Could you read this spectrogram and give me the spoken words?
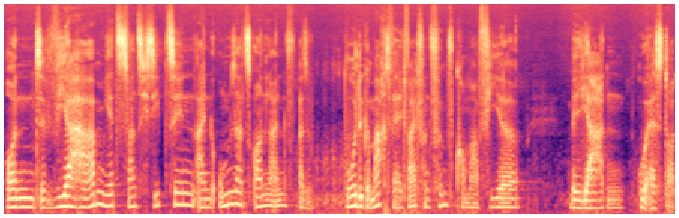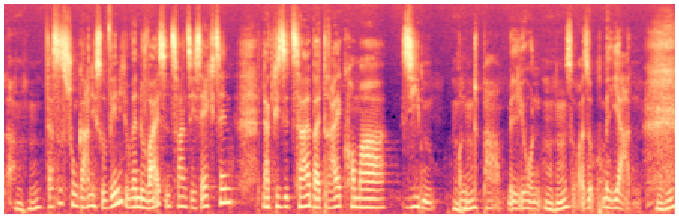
Und wir haben jetzt 2017 einen Umsatz online, also wurde gemacht weltweit von 5,4 Milliarden US-Dollar. Mhm. Das ist schon gar nicht so wenig. Und wenn du weißt, in 2016 lag diese Zahl bei 3,7 mhm. und paar Millionen, mhm. so, also Milliarden. Mhm.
